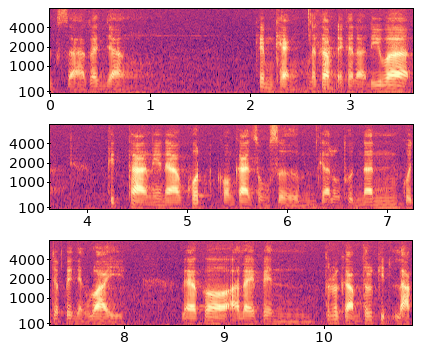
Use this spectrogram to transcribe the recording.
ศึกษากันอย่างเข้มแข็งนะครับค่ะในขณะนี้ว่าทิศทางในอนาคตของการส่งเสริมการลงทุนนั้นควรจะเป็นอย่างไร แล้วก็อะไรเป็นธุรกรรมธุรกิจหลัก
